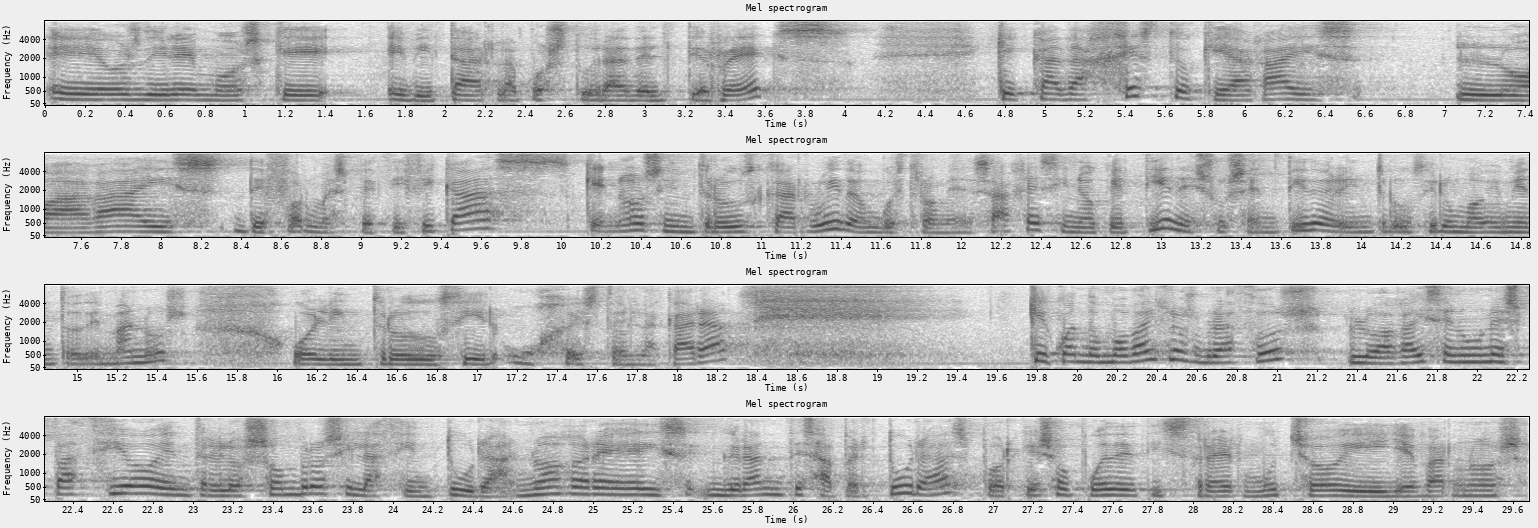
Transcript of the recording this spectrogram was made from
eh, os diremos que evitar la postura del T-Rex, que cada gesto que hagáis lo hagáis de forma específica, que no os introduzca ruido en vuestro mensaje, sino que tiene su sentido el introducir un movimiento de manos o el introducir un gesto en la cara. Que cuando mováis los brazos lo hagáis en un espacio entre los hombros y la cintura. No hagáis grandes aperturas porque eso puede distraer mucho y llevarnos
